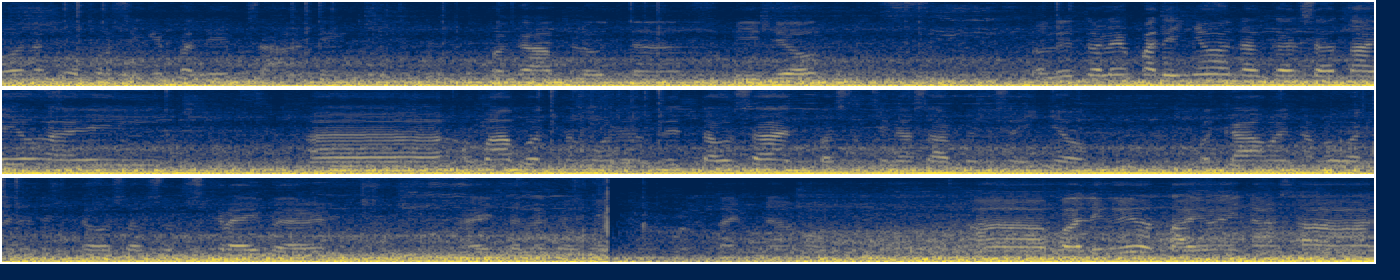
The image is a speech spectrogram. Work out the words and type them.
O nagpo-porsige pa din sa ating pag-upload ng video tuloy-tuloy pa din yun hanggang sa tayo ay ah, umabot ng 100,000 basta sinasabi ko sa inyo pagka ako naka 100,000 subscriber ay talagang full time na ako Ah, bali ngayon tayo ay nasa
